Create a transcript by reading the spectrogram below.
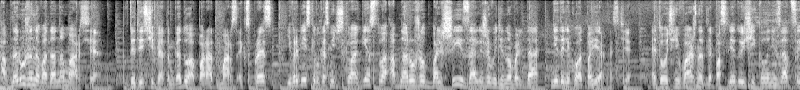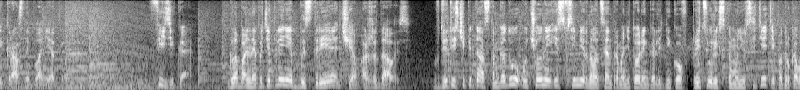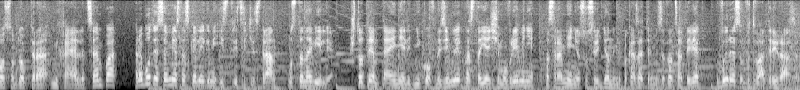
Обнаружена вода на Марсе. В 2005 году аппарат Mars Express Европейского космического агентства обнаружил большие залежи водяного льда недалеко от поверхности. Это очень важно для последующей колонизации Красной планеты. Физика. Глобальное потепление быстрее, чем ожидалось. В 2015 году ученые из Всемирного центра мониторинга ледников при Цюрихском университете под руководством доктора Михаэля Цемпа Работая совместно с коллегами из 30 стран, установили, что темп таяния ледников на Земле к настоящему времени по сравнению с усредненными показателями за 20 век вырос в 2-3 раза.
